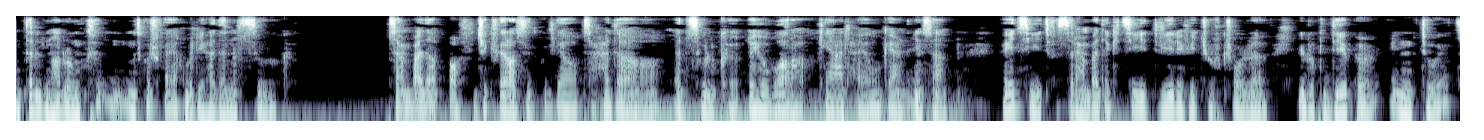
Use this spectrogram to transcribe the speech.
أنت النهار ما تكونش فايق بلي هذا نفس السلوك. بصح من بعد باف تجيك في راسك تقول يا بصح هذا هذا السلوك غير هو راه كاين عند الحيوان وكاين عند الإنسان. هي تسيي تفسرها من بعد تسيي تفيريفي تشوف شغل يلوك ديبر انتو ات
